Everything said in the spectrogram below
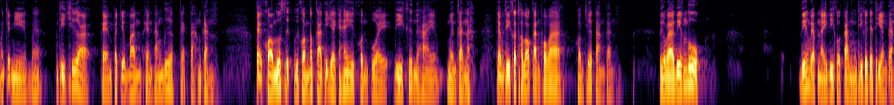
มันจะมีบางทีเชื่อแผนปัจจุบันแผนทางเลือกแตกต่างกัน แต่ความรู้สึกหรือความต้องการที่อยากจะให้คนป่วยดีขึ้นหรือหายเหมือนกันนะแต่บางทีก็ทะเลาะกันเพราะว่าความเชื่อต่างกัน หรือว่าเลี้ยงลูก เลี้ยงแบบไหนดีกว่ากันบางทีก็จะเถียงกัน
